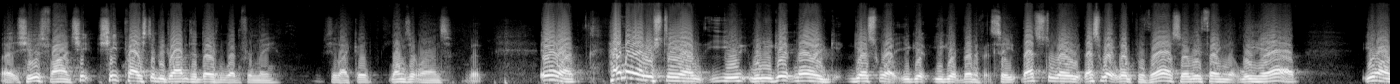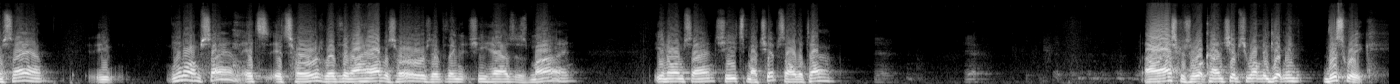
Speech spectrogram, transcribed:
uh, she was fine. She, she'd probably still be driving today if it wasn't for me. She like, "Go as long as it runs. But anyway, how many understand you, when you get married, guess what? You get, you get benefits. See, that's the way, that's the way it worked with us, everything that we have. You know what I'm saying? You, you know what I'm saying? It's, it's hers. Everything I have is hers. Everything that she has is mine. You know what I'm saying? She eats my chips all the time. Yeah. Yeah. I'll ask her, so what kind of chips you want me to get me this week?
